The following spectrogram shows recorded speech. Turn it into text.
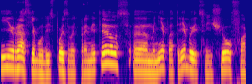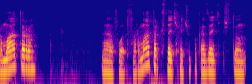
и раз я буду использовать Prometheus, э, мне потребуется еще форматор. Э, вот форматор. Кстати, хочу показать, что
